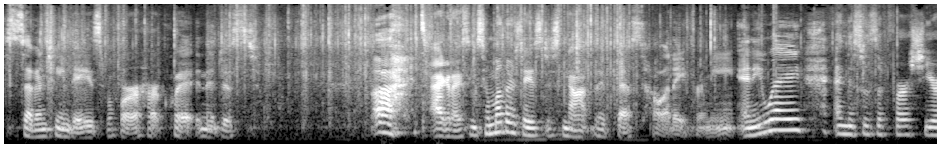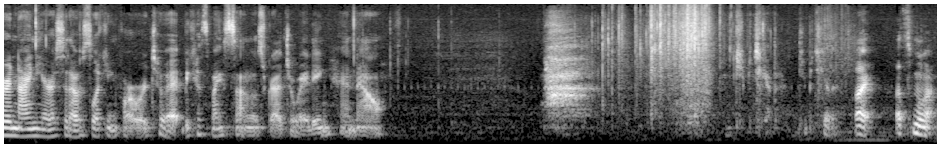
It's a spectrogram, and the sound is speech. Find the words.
17 days before her heart quit, and it just, uh, it's agonizing. So Mother's Day is just not the best holiday for me anyway, and this was the first year in nine years that I was looking forward to it because my son was graduating, and now, keep it together, keep it together. All right, let's move on.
